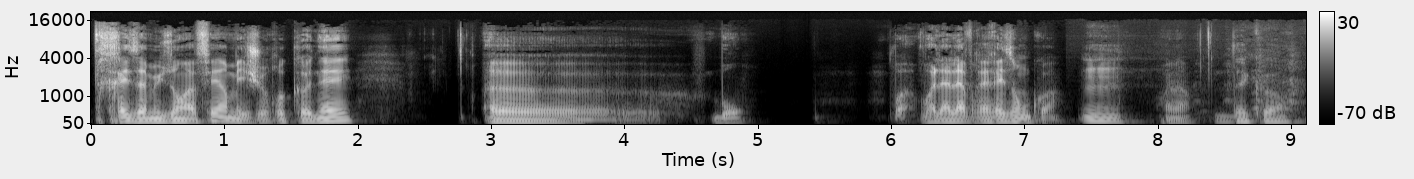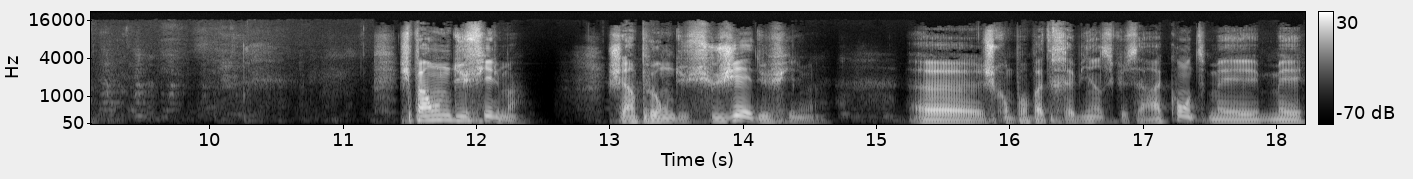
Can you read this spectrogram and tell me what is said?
très amusant à faire, mais je reconnais. Euh, bon, vo- voilà la vraie raison, quoi. Hmm, Voilà. D'accord. J'ai pas honte du film. J'ai un peu honte du sujet du film. Euh, je comprends pas très bien ce que ça raconte, mais mais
